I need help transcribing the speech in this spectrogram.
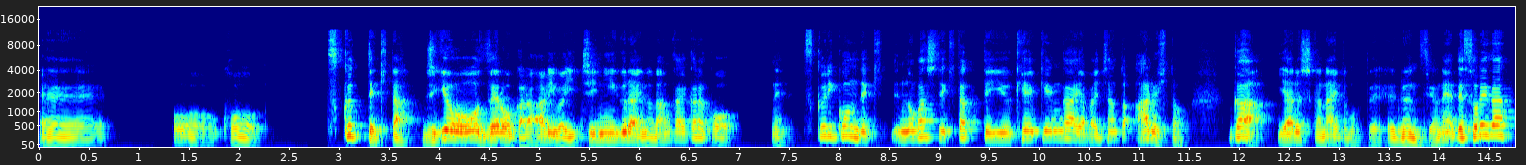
えー、をこう、作ってきた、事業を0から、あるいは1、2ぐらいの段階からこう、ね、作り込んでき、伸ばしてきたっていう経験がやっぱりちゃんとある人がやるしかないと思ってるんですよね。で、それが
